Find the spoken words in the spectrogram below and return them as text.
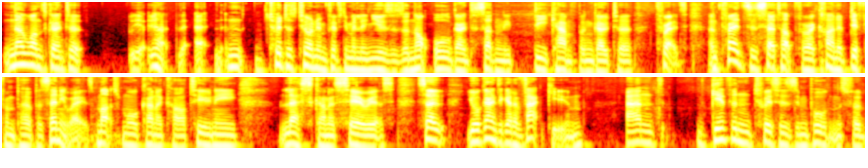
no one's going to you know, uh, Twitter's 250 million users are not all going to suddenly decamp and go to Threads. And Threads is set up for a kind of different purpose anyway. It's much more kind of cartoony, less kind of serious. So you're going to get a vacuum. And given Twitter's importance for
